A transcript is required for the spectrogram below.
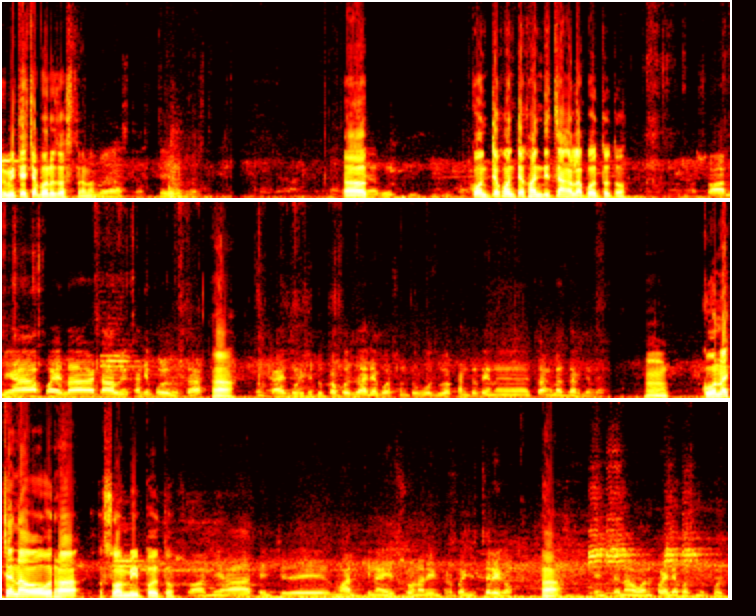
तुम्ही त्याच्याबरोबर असता ना? अ, कोणत्या कोणत्या खांदी चांगला पळतो तो? स्वामी हा पहिला डावी खांदी पळत होता. हां. पण काय थोडीशी दुखापत झाल्यापासून तो उजवा खांदा त्यानं चांगलाच धरलेला आहे. हं. कोणाच्या नावावर हा स्वामी पळतो? स्वामी हा त्यांचे मालकीन आहे सोनाली एंटरप्राइजेस चरेगाव. हां. त्यांच्या नावानं पहिल्यापासून पळतो.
